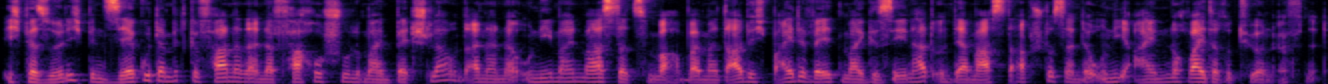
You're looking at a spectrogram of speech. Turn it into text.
Ich persönlich bin sehr gut damit gefahren, an einer Fachhochschule meinen Bachelor und an einer Uni meinen Master zu machen, weil man dadurch beide Welten mal gesehen hat und der Masterabschluss an der Uni einen noch weitere Türen öffnet.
